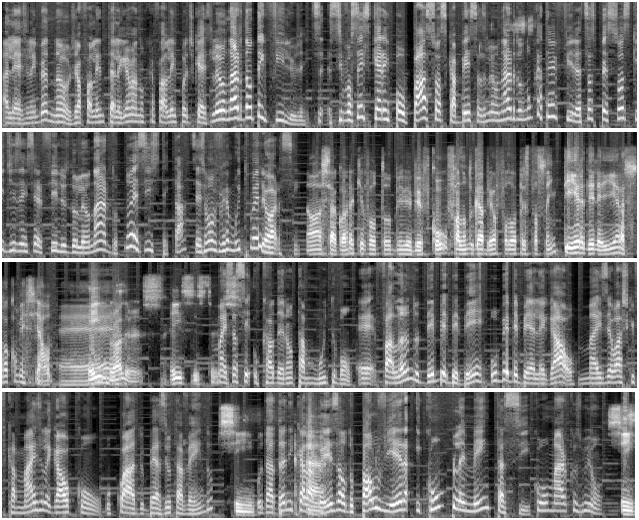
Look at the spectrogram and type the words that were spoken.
Aliás, lembrando não, já falei no Telegram, mas nunca falei em podcast. Leonardo não tem filho, gente. Se, se vocês querem poupar suas cabeças, Leonardo nunca teve filho. Essas pessoas que dizem ser filhos do Leonardo não existem, tá? Vocês vão viver muito melhor, assim. Nossa, agora que voltou o BBB, ficou falando, o Gabriel falou a apresentação inteira dele aí, era só comercial. É... Hey brothers, hey sisters. Mas assim, o Caldeirão tá muito bom. É, falando de BBB, o BBB é legal, mas eu acho que fica mais legal com o quadro Brasil tá vendo, Sim, o da Dani Calabresa, o do Paulo Vieira e complementa-se com o Marcos Mion. sim.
